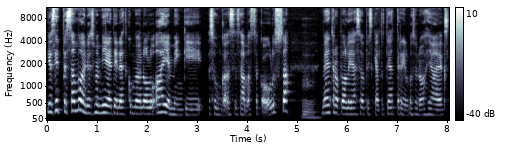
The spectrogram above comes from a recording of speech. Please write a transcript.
Ja sitten samoin, jos mä mietin, että kun mä oon ollut aiemminkin sun kanssa samassa koulussa, Mm. Metropoliassa opiskeltu teatteri-ilmaisun ohjaajaksi,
